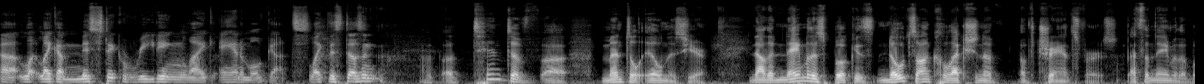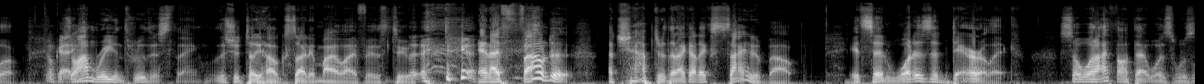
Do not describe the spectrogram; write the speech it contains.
uh, like a mystic reading like animal guts. Like this doesn't. A, a tint of uh, mental illness here. Now, the name of this book is Notes on Collection of, of Transfers. That's the name of the book. Okay. So I'm reading through this thing. This should tell you how excited my life is, too. and I found a, a chapter that I got excited about. It said, What is a derelict? So what I thought that was was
